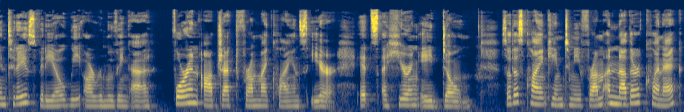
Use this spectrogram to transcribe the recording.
In today's video, we are removing a foreign object from my client's ear. It's a hearing aid dome. So this client came to me from another clinic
